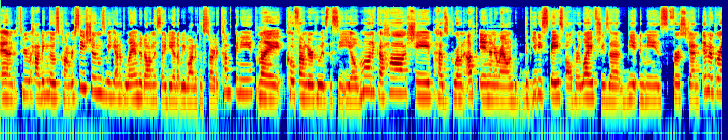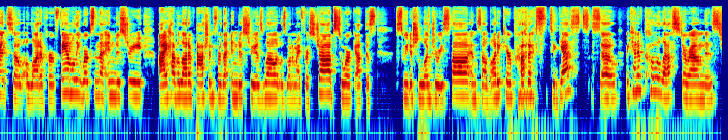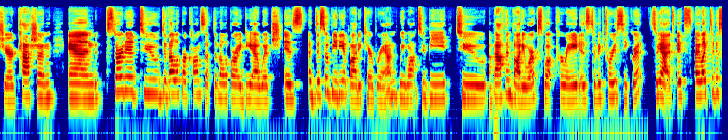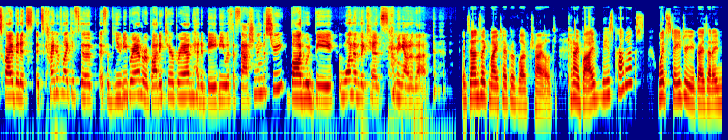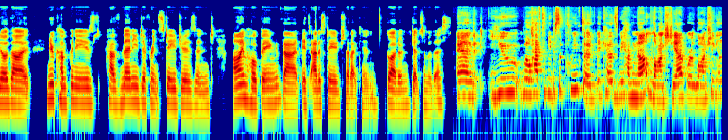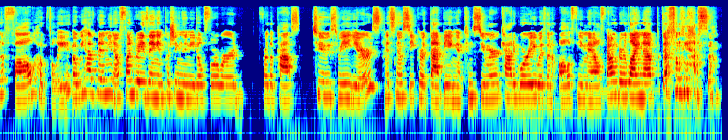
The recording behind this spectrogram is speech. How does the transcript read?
And through having those conversations, we kind of landed on this idea that we wanted to start a company. My co founder, who is the CEO, Monica Ha, she has grown up in and around the beauty space all her life. She's a Vietnamese first gen immigrant, so a lot of her family works in that industry. I have a lot of passion for that industry as well. It was one of my first jobs to work at this Swedish luxury spa and sell body care products to guests. So we kind of coalesced around this shared passion and started to develop our concept, develop our idea, which is a disobedient body care brand. We want to be to Bath and Body Works what Parade is to Victoria's Secret. So yeah, it's, it's I like to describe it. It's it's kind of like if the if a beauty brand or a body care brand had a baby with a fashion industry, Baude would be one of the kids coming out of that. It sounds like my type of love child. Can I buy these products? What stage are you guys at? I know that new companies have many different stages, and I'm hoping that it's at a stage that I can go out and get some of this. And you will have to be disappointed because we have not launched yet. We're launching in the fall, hopefully. But we have been, you know, fundraising and pushing the needle forward for the past two, three years. It's no secret that being a consumer category with an all female founder lineup definitely has some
